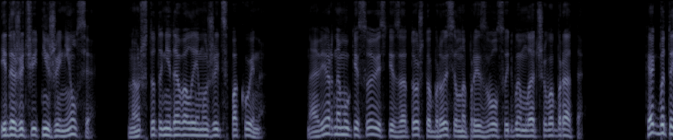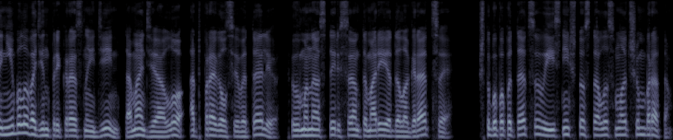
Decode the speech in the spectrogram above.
и даже чуть не женился, но что-то не давало ему жить спокойно. Наверное, муки совести за то, что бросил на произвол судьбы младшего брата. Как бы то ни было, в один прекрасный день Тома Диало отправился в Италию, в монастырь Санта-Мария-де-Ла-Грация, чтобы попытаться выяснить, что стало с младшим братом.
